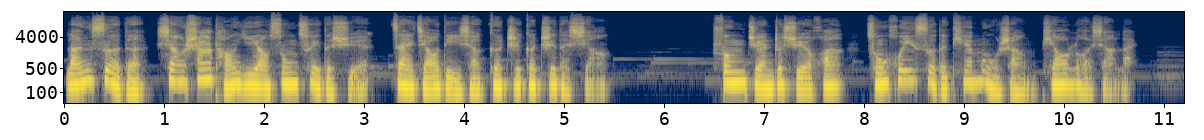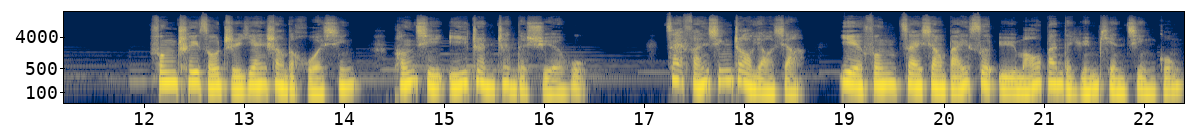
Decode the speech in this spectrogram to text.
蓝色的像砂糖一样松脆的雪在脚底下咯吱咯吱地响，风卷着雪花从灰色的天幕上飘落下来。风吹走纸烟上的火星，捧起一阵阵的雪雾。在繁星照耀下，夜风在向白色羽毛般的云片进攻。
